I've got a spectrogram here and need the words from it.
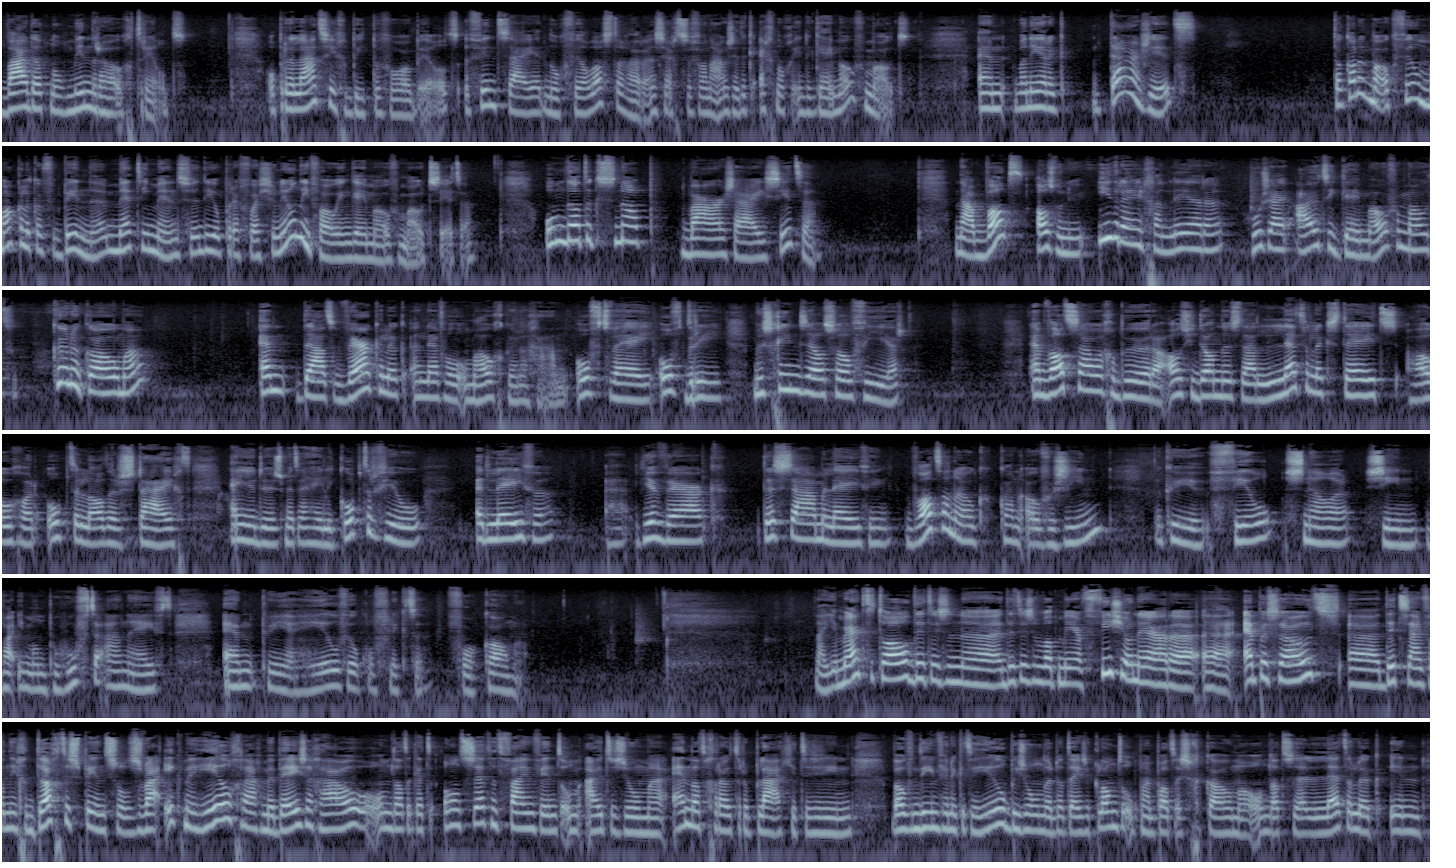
waar dat nog minder hoog trilt. Op relatiegebied bijvoorbeeld vindt zij het nog veel lastiger en zegt ze van nou zit ik echt nog in de game over mode. En wanneer ik daar zit, dan kan ik me ook veel makkelijker verbinden met die mensen die op professioneel niveau in game over mode zitten. Omdat ik snap waar zij zitten. Nou, wat als we nu iedereen gaan leren hoe zij uit die game over mode kunnen komen en daadwerkelijk een level omhoog kunnen gaan. Of twee, of drie, misschien zelfs wel vier. En wat zou er gebeuren als je dan dus daar letterlijk steeds hoger op de ladder stijgt en je dus met een helikopterview het leven, eh, je werk, de samenleving, wat dan ook kan overzien, dan kun je veel sneller zien waar iemand behoefte aan heeft en kun je heel veel conflicten voorkomen. Nou, je merkt het al, dit is een, uh, dit is een wat meer visionaire uh, episode. Uh, dit zijn van die gedachtenspinsels waar ik me heel graag mee bezig hou. Omdat ik het ontzettend fijn vind om uit te zoomen en dat grotere plaatje te zien. Bovendien vind ik het heel bijzonder dat deze klant op mijn pad is gekomen. Omdat ze letterlijk in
